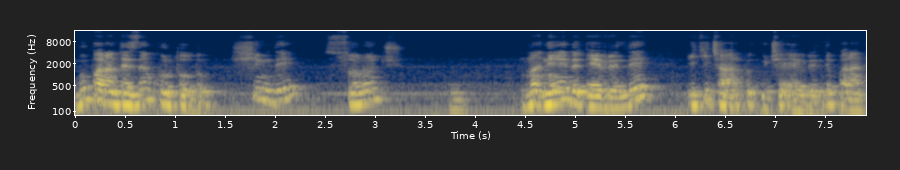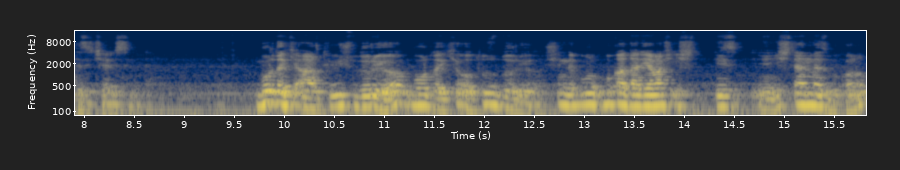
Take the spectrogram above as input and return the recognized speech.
bu parantezden kurtuldum. Şimdi sonuç neye evrildi? 2 çarpı 3'e evrildi parantez içerisinde. Buradaki artı 3 duruyor. Buradaki 30 duruyor. Şimdi bu, bu kadar yavaş iş, iz- işlenmez bu konu.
